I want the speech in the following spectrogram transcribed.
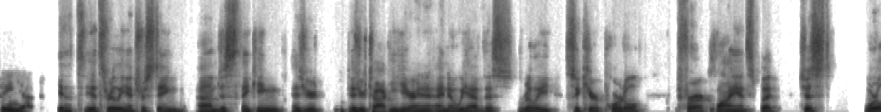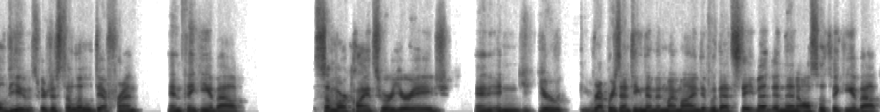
seen yet. Yeah, it's, it's really interesting. Um, just thinking as you're as you're talking here, and I know we have this really secure portal for our clients, but just worldviews. They're just a little different in thinking about some of our clients who are your age and, and you're representing them in my mind with that statement. And then also thinking about,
